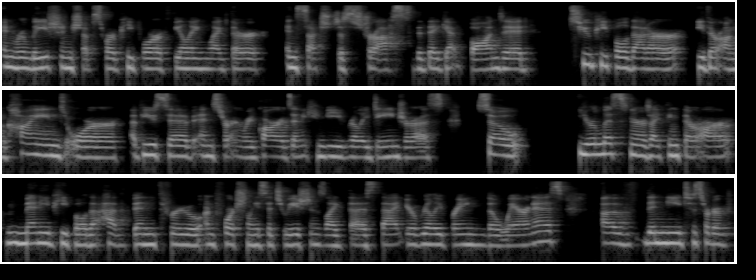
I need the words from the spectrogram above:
in relationships where people are feeling like they're in such distress that they get bonded to people that are either unkind or abusive in certain regards, and it can be really dangerous. So, your listeners, I think there are many people that have been through, unfortunately, situations like this that you're really bringing the awareness of the need to sort of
